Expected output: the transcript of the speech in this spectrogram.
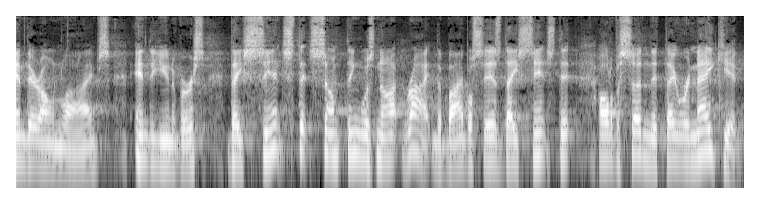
in their own lives in the universe they sensed that something was not right. The bible says they sensed that all of a sudden that they were naked.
